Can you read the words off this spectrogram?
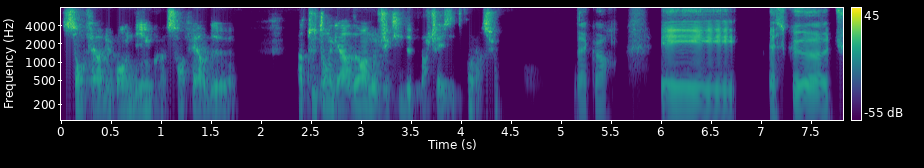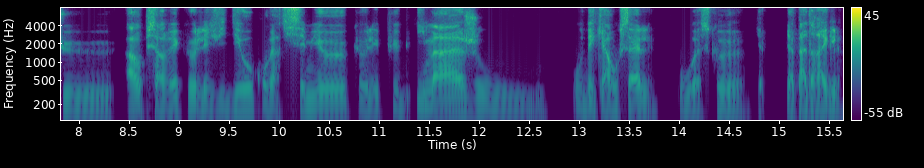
sans faire du branding, quoi, sans faire de, tout en gardant un objectif de purchase et de conversion. D'accord. Et est-ce que tu as observé que les vidéos convertissaient mieux que les pubs images ou, des carousels? Ou est-ce que y a, a pas de règles?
